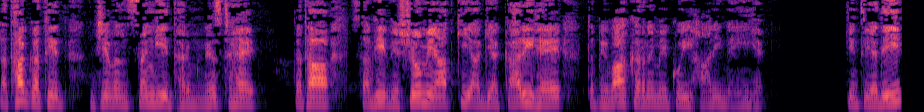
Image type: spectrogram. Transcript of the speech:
तथा कथित जीवन संगी धर्मनिष्ठ है तथा सभी विषयों में आपकी आज्ञाकारी है तो विवाह करने में कोई हानि नहीं है। किंतु यदि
